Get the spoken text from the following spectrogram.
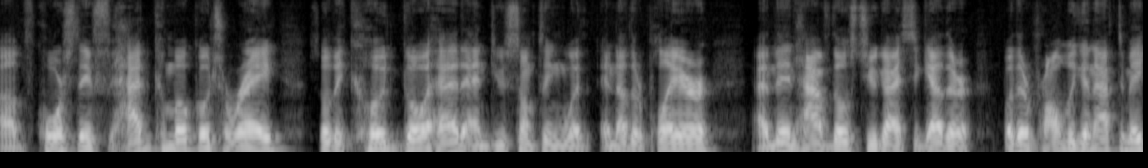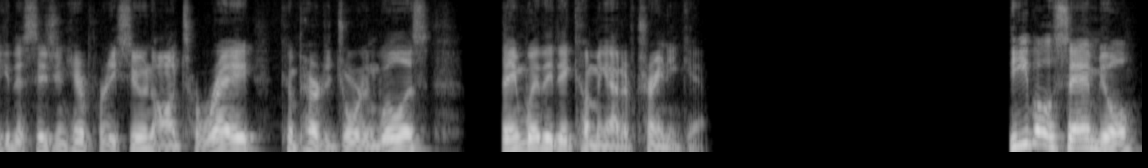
Uh, of course, they've had Kemoko Turay, so they could go ahead and do something with another player and then have those two guys together. But they're probably going to have to make a decision here pretty soon on Turay compared to Jordan Willis, same way they did coming out of training camp. Deebo Samuel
